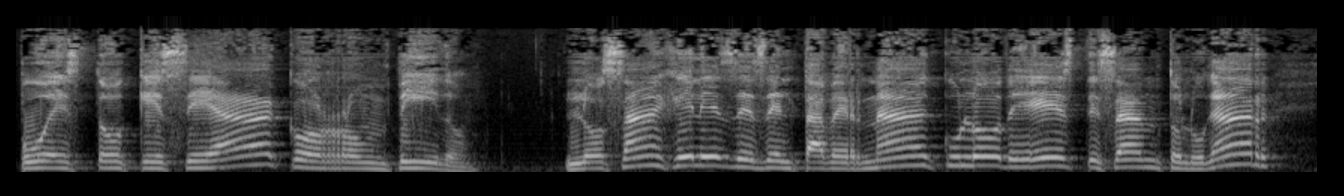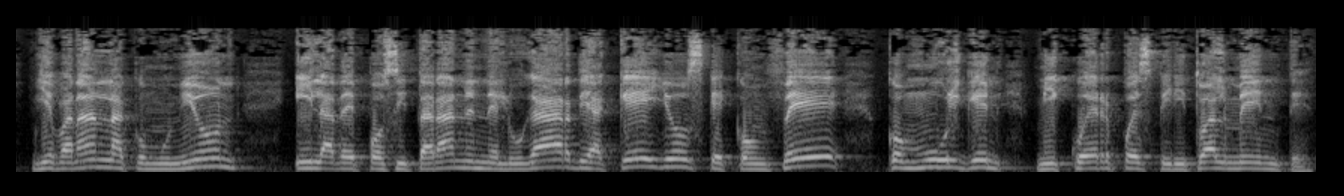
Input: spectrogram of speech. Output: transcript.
puesto que se ha corrompido. Los ángeles desde el tabernáculo de este santo lugar llevarán la comunión y la depositarán en el lugar de aquellos que con fe comulguen mi cuerpo espiritualmente.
